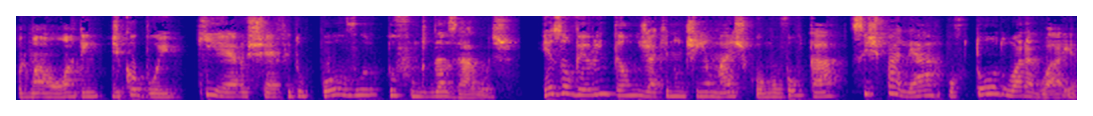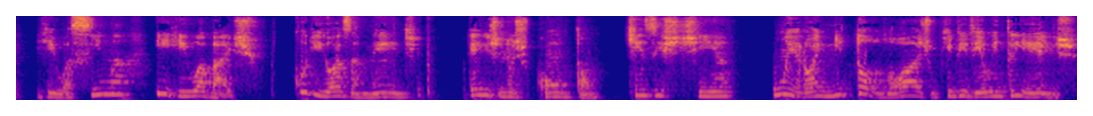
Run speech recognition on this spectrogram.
por uma ordem de Coboi, que era o chefe do povo do fundo das águas. Resolveram então, já que não tinha mais como voltar, se espalhar por todo o Araguaia, rio acima e rio abaixo. Curiosamente, eles nos contam que existia um herói mitológico que viveu entre eles,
